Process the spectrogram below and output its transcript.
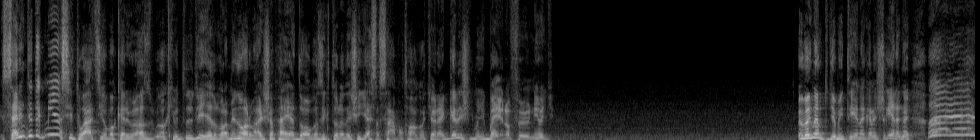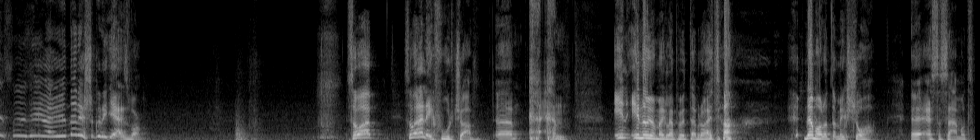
szerintetek milyen szituációba kerül az, aki tudjátok, valami normálisabb helyen dolgozik tőled, és így ezt a számot hallgatja reggel, és így mondjuk bejön a főni, hogy ő meg nem tudja, mit énekel, és énekel, hogy "Ez, ez, minden, és akkor így ez van. Szóval, szóval elég furcsa. Én, én nagyon meglepődtem rajta. Nem hallottam még soha ezt a számot.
